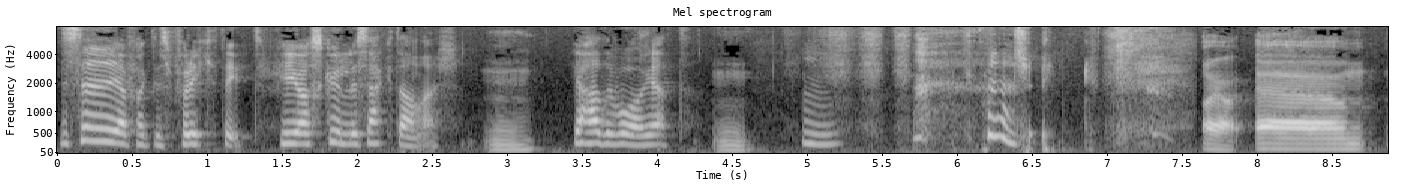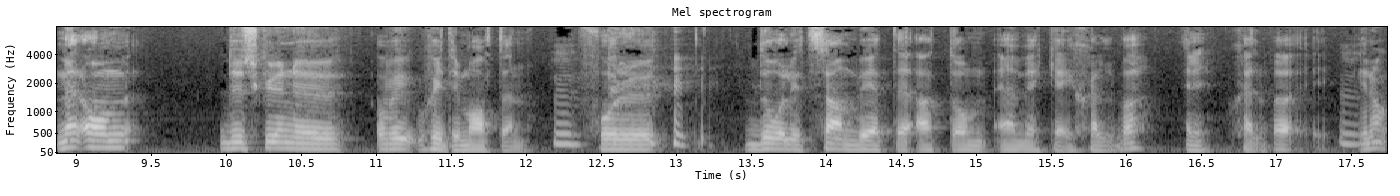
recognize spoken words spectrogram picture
Det säger jag faktiskt på riktigt. För jag skulle sagt det annars. Mm. Jag hade vågat. Mm. Okej. Ja, ja. Ehm, men om du skulle nu, om vi skiter i maten, Mm. får du dåligt samvete att de en vecka är själva? Eller själva? Mm. Är de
